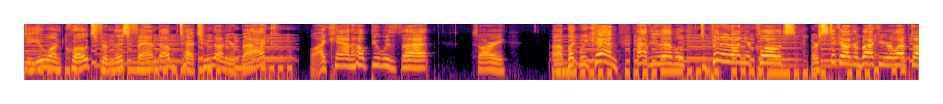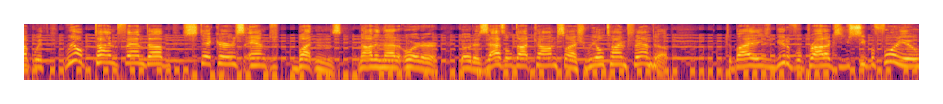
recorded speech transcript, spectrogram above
Do you want quotes from this fandub tattooed on your back? Well, I can't help you with that. Sorry. Uh, but we can have you able to pin it on your clothes or stick it on the back of your laptop with real-time fandub stickers and buttons. Not in that order. Go to zazzle.com slash realtime fandub. To buy these beautiful products you see before you,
